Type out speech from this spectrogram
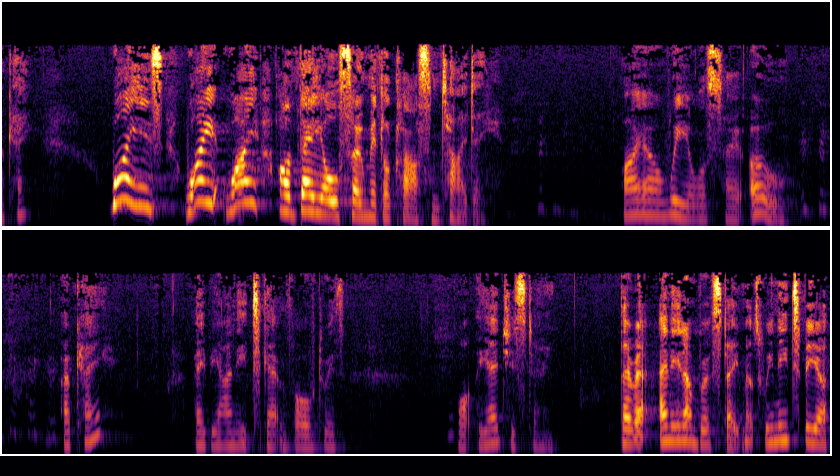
Okay? Why is, why, why are they also middle class and tidy? Why are we also, oh, okay. Maybe I need to get involved with what the edge is doing. There are any number of statements. We need to be a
